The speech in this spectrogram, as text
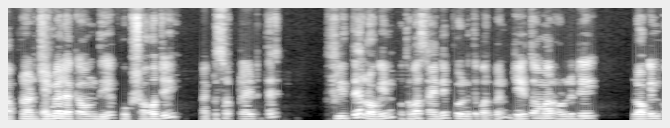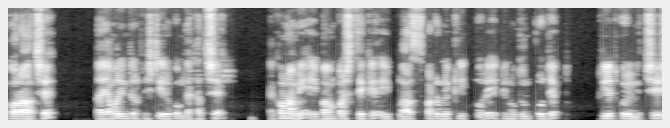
আপনার জিমেল অ্যাকাউন্ট দিয়ে খুব সহজেই মাইক্রোসফট ক্ল্যারিটিতে ফ্রিতে লগ ইন অথবা সাইন ইন করে নিতে পারবেন। যেহেতু আমার অলরেডি লগ ইন করা আছে, তাই আমার ইন্টারফেসটি এরকম দেখাচ্ছে। এখন আমি এই বাম পাশ থেকে এই প্লাস বাটনে ক্লিক করে একটি নতুন প্রজেক্ট ক্রিয়েট করে নিচ্ছি।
